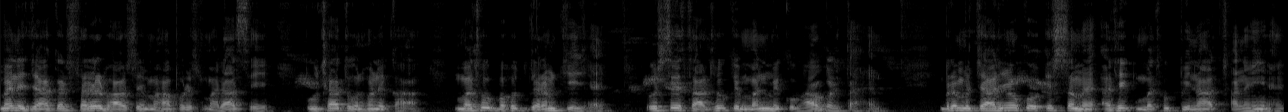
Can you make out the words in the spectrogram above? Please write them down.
मैंने जाकर सरल भाव से महापुरुष महाराज से पूछा तो उन्होंने कहा मधु बहुत गर्म चीज़ है, उससे साधु के मन में कुभाव बढ़ता है। ब्रह्मचारियों को इस समय अधिक मधु पीना अच्छा नहीं है।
